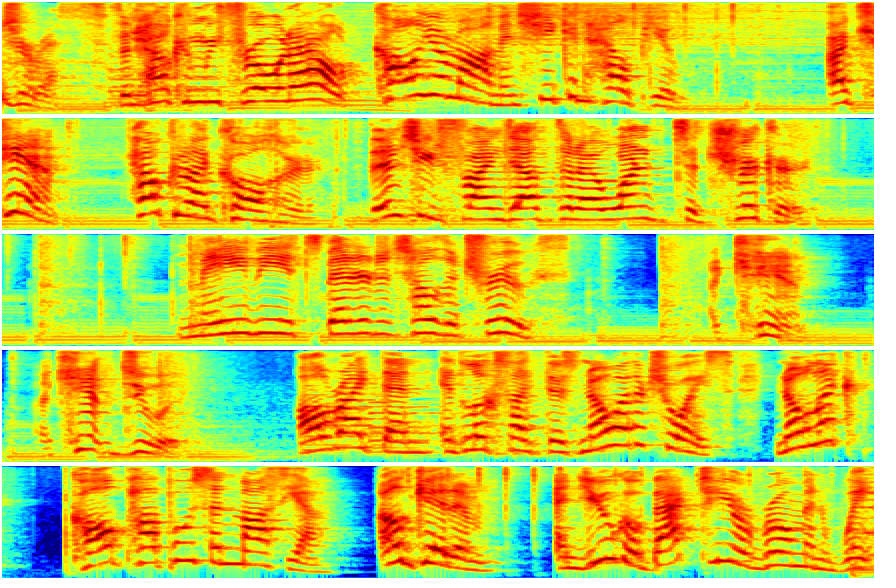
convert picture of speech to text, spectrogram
dangerous. Then how can we throw it out? Call your mom and she can help you. I can't. How could I call her? Then she'd find out that I wanted to trick her. Maybe it's better to tell the truth. I can't. I can't do it. All right then, it looks like there's no other choice. Nolik, call Papus and Masya. I'll get him. And you go back to your room and wait.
